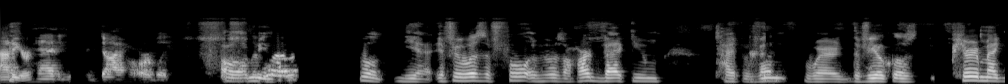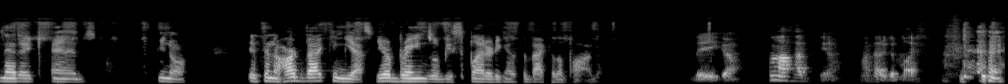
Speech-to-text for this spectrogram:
out of your head and you could die horribly. Oh, I mean, well, yeah. If it was a full, if it was a hard vacuum type event where the vehicle is pure magnetic and it's you know it's in a hard vacuum, yes, your brains will be splattered against the back of the pod. There you go. Well, I've had, you know, I've had a good life. it'd,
